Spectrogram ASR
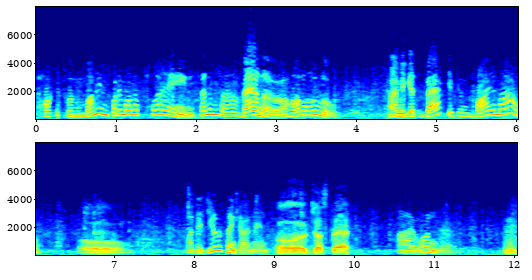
pockets with money and put him on a plane, send him to Havana or Honolulu. Time he gets back, you can buy him out. Oh. What did you think I meant? Oh, just that. I wonder. Hmm?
